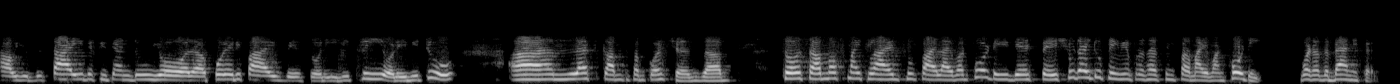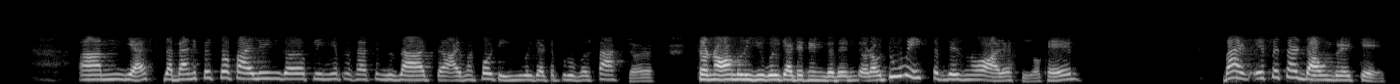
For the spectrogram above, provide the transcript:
how you decide if you can do your uh, 485 based on EB3 or EB2, um, let's come to some questions. Uh, so some of my clients who file I-140, they say, should I do premium processing for my I-140? What are the benefits? Um, yes, the benefits of filing uh, premium processing is that uh, I-140, you will get approval faster. So normally you will get it in within around two weeks if there's no RFE, okay? But if it's a downgrade case,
